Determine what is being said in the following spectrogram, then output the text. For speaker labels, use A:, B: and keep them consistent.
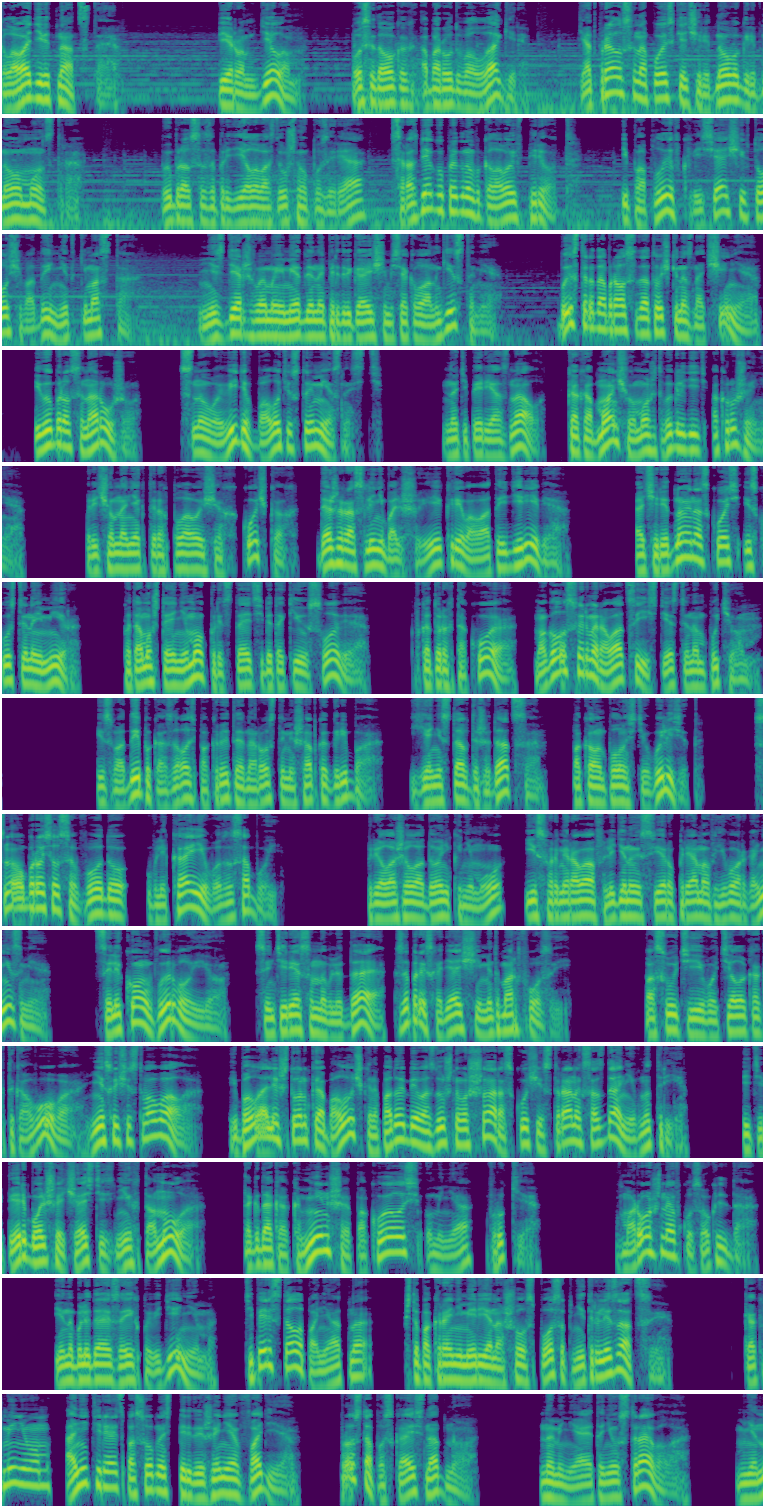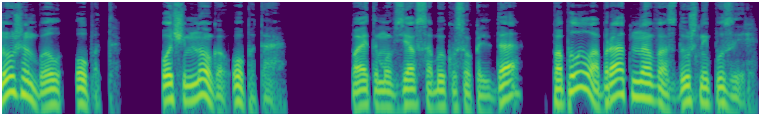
A: Глава 19. Первым делом, после того, как оборудовал лагерь, я отправился на поиски очередного грибного монстра. Выбрался за пределы воздушного пузыря, с разбегу прыгнув головой вперед и поплыв к висящей в толще воды нитке моста. Не сдерживаемый медленно передвигающимися аквалангистами, быстро добрался до точки назначения и выбрался наружу, снова видев болотистую местность. Но теперь я знал, как обманчиво может выглядеть окружение. Причем на некоторых плавающих кочках даже росли небольшие кривоватые деревья. Очередной насквозь искусственный мир, потому что я не мог представить себе такие условия, в которых такое могло сформироваться естественным путем. Из воды показалась покрытая наростами шапка гриба. Я, не став дожидаться, пока он полностью вылезет, снова бросился в воду, увлекая его за собой. Приложил ладонь к нему и, сформировав ледяную сферу прямо в его организме, целиком вырвал ее, с интересом наблюдая за происходящей метаморфозой. По сути, его тело как такового не существовало, и была лишь тонкая оболочка наподобие воздушного шара с кучей странных созданий внутри. И теперь большая часть из них тонула, тогда как меньшая покоилась у меня в руке. Вмороженная в кусок льда. И, наблюдая за их поведением, теперь стало понятно, что, по крайней мере, я нашел способ нейтрализации. Как минимум, они теряют способность передвижения в воде, просто опускаясь на дно. Но меня это не устраивало. Мне нужен был опыт. Очень много опыта. Поэтому, взяв с собой кусок льда, поплыл обратно в воздушный пузырь.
